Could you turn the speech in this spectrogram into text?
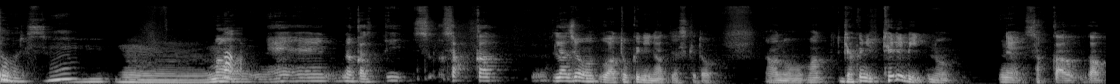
そうですね。うんまあね、なんか、い作家、ラジオは特になんですけど、あの、まあ、逆にテレビのね、作家が、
